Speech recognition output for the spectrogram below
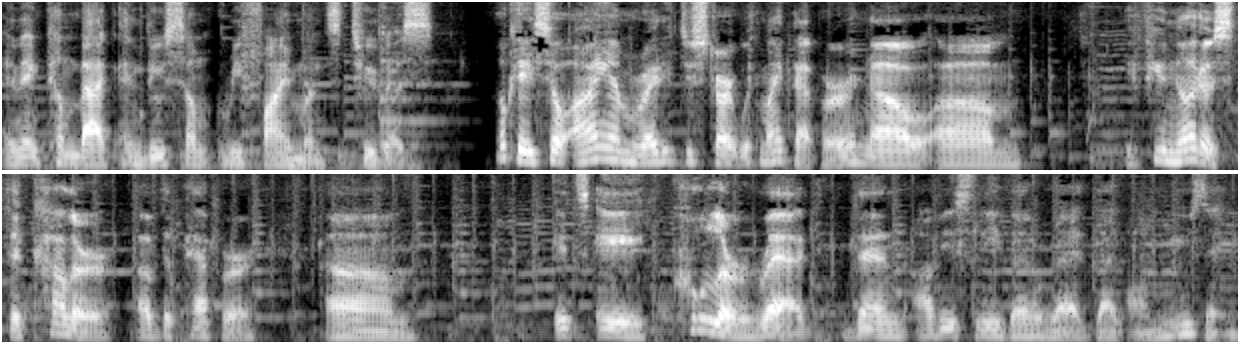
and then come back and do some refinements to this. Okay, so I am ready to start with my pepper. Now, um, if you notice the color of the pepper, um, it's a cooler red than obviously the red that I'm using.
